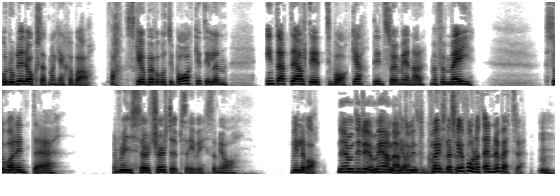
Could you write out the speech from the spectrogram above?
Och då blir det också att man kanske bara, va? Ska jag behöva gå tillbaka till en... Inte att det alltid är tillbaka, det är inte så jag menar. Men för mig så var det inte researcher typ, säger vi, som jag ville vara. Nej, men det är det jag menar, att Ja. du inte byta. Självklart ska jag få något ännu bättre. Mm.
